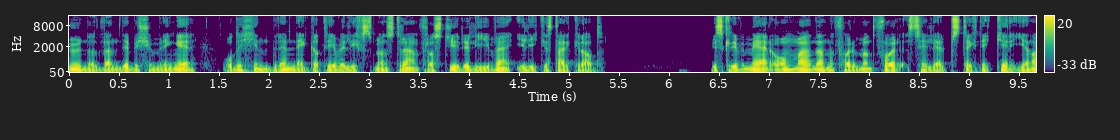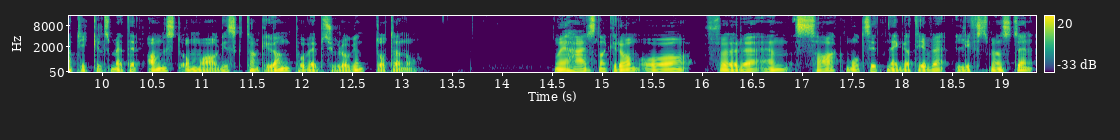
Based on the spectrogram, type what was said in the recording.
unødvendige bekymringer og det hindrer negative livsmønstre fra å styre livet i like sterk grad. Vi skriver mer om denne formen for selvhjelpsteknikker i en artikkel som heter Angst og magisk tankegang på webpsykologen.no. Når jeg her snakker om å føre en sak mot sitt negative livsmønster,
